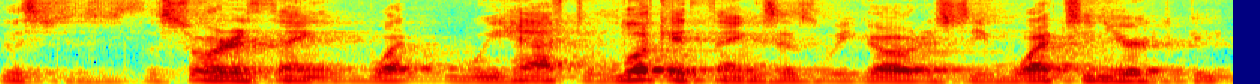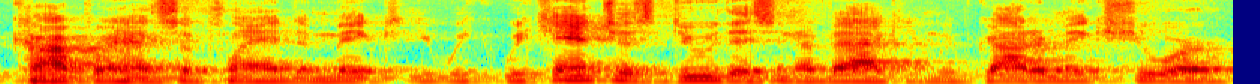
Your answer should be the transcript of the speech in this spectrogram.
this is the sort of thing, what we have to look at things as we go to see what's in your comprehensive plan to make, we, we can't just do this in a vacuum. We've got to make sure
